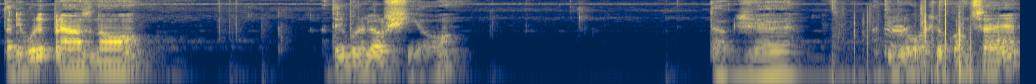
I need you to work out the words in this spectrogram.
Tady bude prázdno. A tady bude další, jo. Takže a ty budou až do konce.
